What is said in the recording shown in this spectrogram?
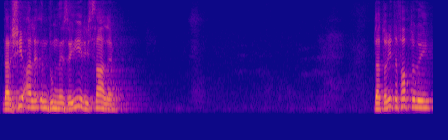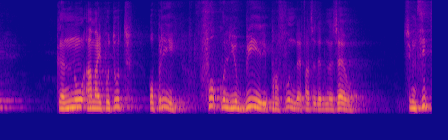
dar și ale îndumnezeirii sale, datorită faptului că nu a mai putut opri focul iubirii profunde față de Dumnezeu, simțit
